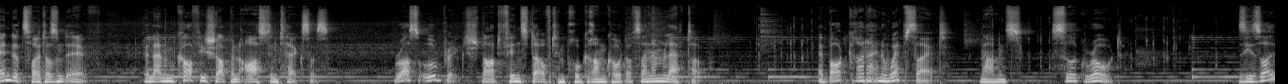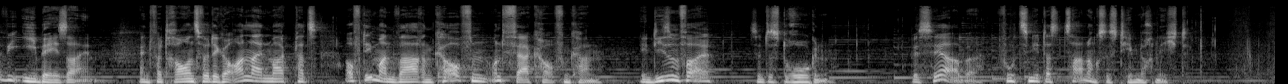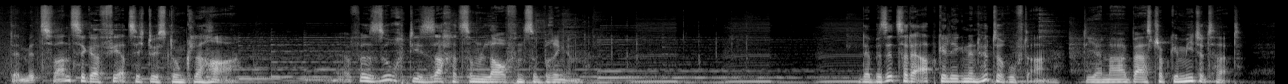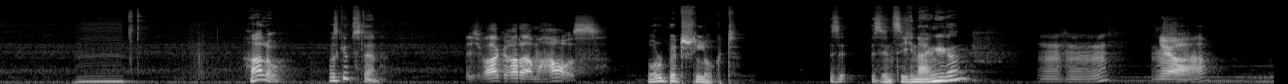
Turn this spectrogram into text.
Ende 2011. In einem Coffeeshop in Austin, Texas. Ross Ulbricht starrt finster auf den Programmcode auf seinem Laptop. Er baut gerade eine Website namens Silk Road. Sie soll wie eBay sein, ein vertrauenswürdiger Online-Marktplatz, auf dem man Waren kaufen und verkaufen kann. In diesem Fall sind es Drogen. Bisher aber funktioniert das Zahlungssystem noch nicht. Der Mitzwanziger fährt sich durchs dunkle Haar. Er versucht, die Sache zum Laufen zu bringen. Der Besitzer der abgelegenen Hütte ruft an, die er nahe Bastrop gemietet hat. Hallo, was gibt's denn? Ich war gerade am Haus. Orbit schluckt. S sind Sie hineingegangen? Mhm. Ja.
